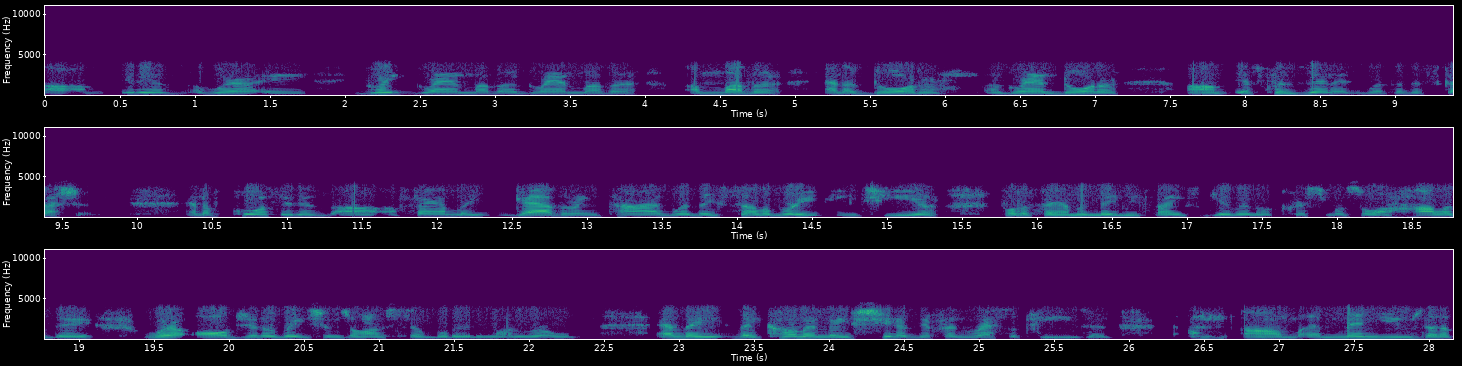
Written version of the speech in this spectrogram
um, it is where a great grandmother, a grandmother, a mother, and a daughter, a granddaughter, um, is presented with a discussion. And of course, it is uh, a family gathering time where they celebrate each year for the family, maybe Thanksgiving or Christmas or a holiday where all generations are assembled in one room. And they, they come and they share different recipes and um, um, and menus that are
